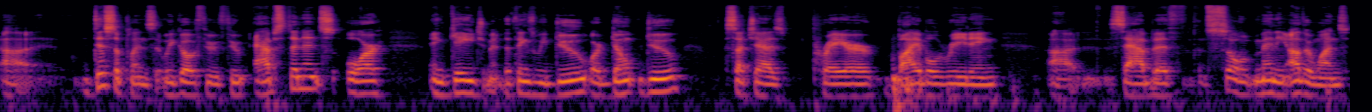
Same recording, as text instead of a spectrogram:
uh, disciplines that we go through, through abstinence or engagement, the things we do or don't do, such as prayer, Bible reading, uh, Sabbath, so many other ones.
